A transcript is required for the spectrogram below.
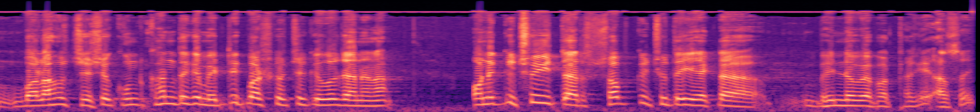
বলা হচ্ছে সে কোনখান থেকে মেট্রিক পাস করছে কেউ জানে না। অনেক কিছুই তার সব কিছুতেই একটা ভিন্ন ব্যাপার থাকে আছে।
